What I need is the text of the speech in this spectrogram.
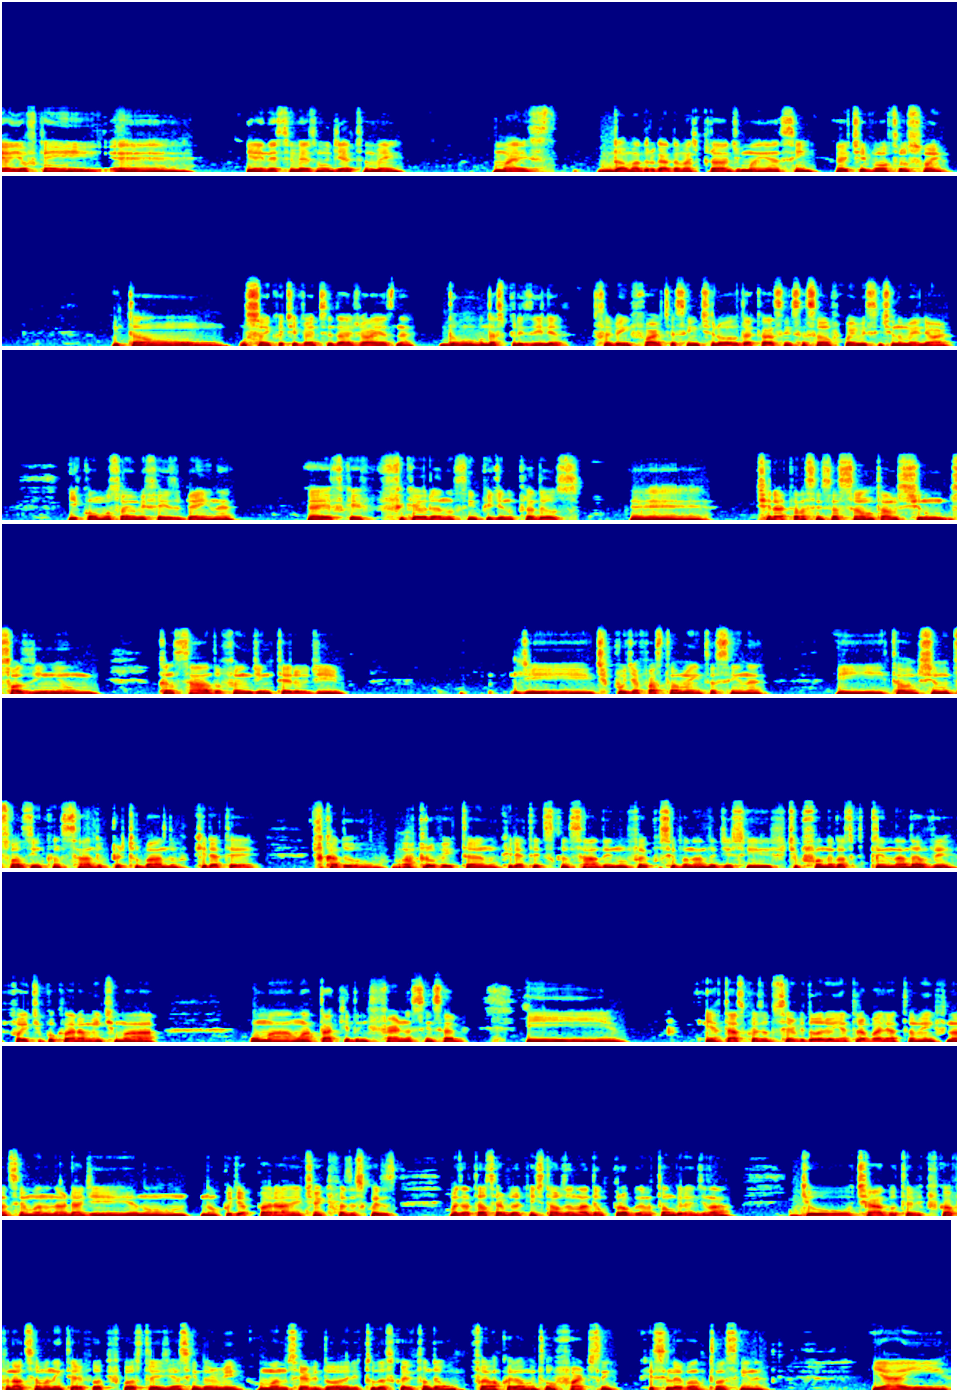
E aí eu fiquei. É... E aí nesse mesmo dia também, mas da madrugada mais pra de manhã assim, eu tive um outro sonho. Então, o sonho que eu tive antes das joias, né? Do, das presilhas, foi bem forte, assim, tirou daquela sensação, ficou me sentindo melhor. E como o sonho me fez bem, né? Aí eu fiquei, fiquei orando, assim, pedindo para Deus é, tirar aquela sensação, tava me sentindo sozinho, cansado. Foi um dia inteiro de. de. tipo, de afastamento, assim, né? E tava me sentindo muito sozinho, cansado, perturbado. Queria ter ficado aproveitando, queria ter descansado e não foi possível nada disso e tipo foi um negócio que tem nada a ver. Foi tipo claramente uma uma um ataque do inferno assim, sabe? E e até as coisas do servidor eu ia trabalhar também final de semana, na verdade eu não não podia parar, eu tinha que fazer as coisas, mas até o servidor que a gente estava usando lá deu um problema tão grande lá que o Thiago teve que ficar o final de semana inteiro, falou que ficou os três dias sem dormir, arrumando o servidor e tudo as coisas. Então deu um, foi uma coisa muito forte, assim, que se levantou assim, né? E aí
